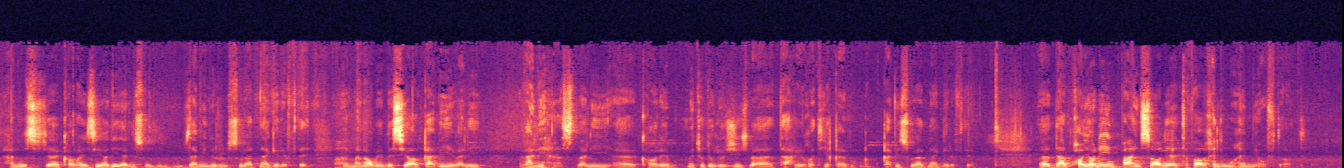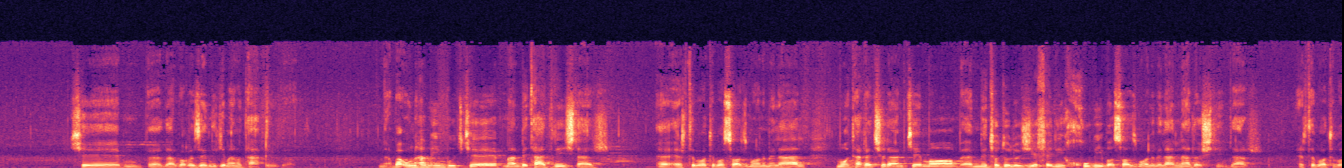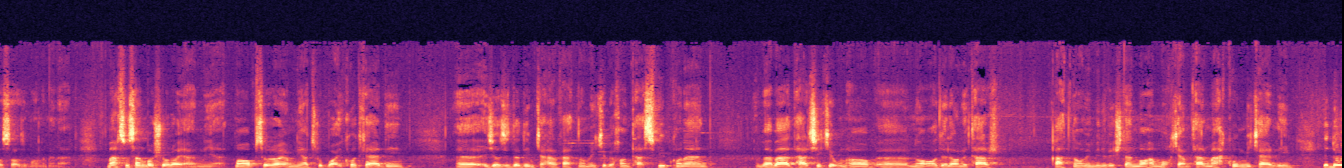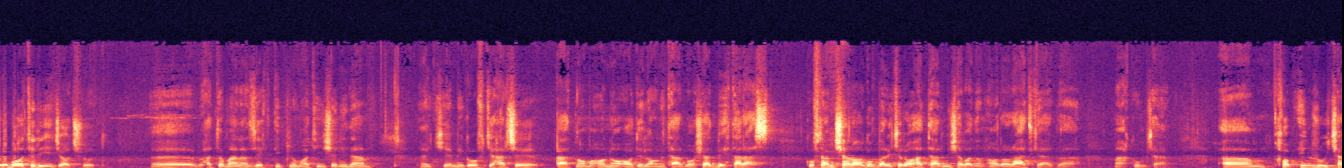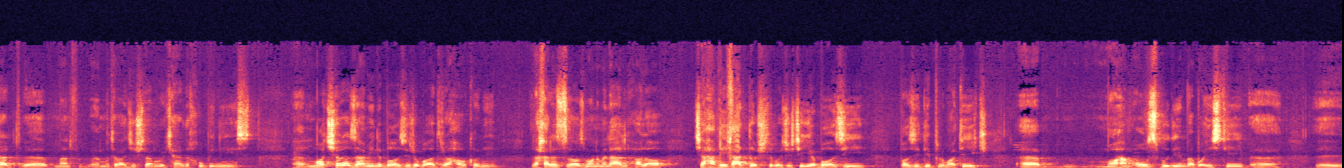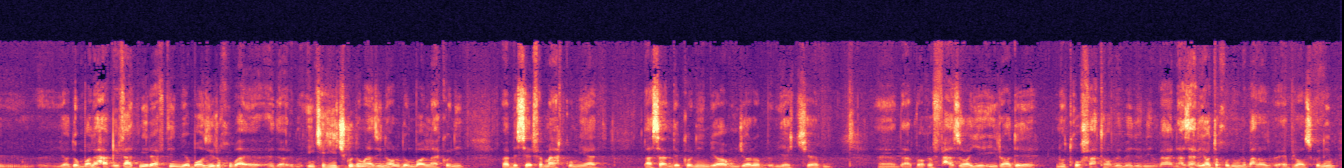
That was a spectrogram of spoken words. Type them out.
هنوز کارهای زیادی در این زمینه رو صورت نگرفته. بله. منابع بسیار قویه ولی غنی هست. ولی کار متدولوژیک و تحقیقاتی قوی صورت نگرفته. در پایان این پنج سال اتفاق خیلی مهمی افتاد که در واقع زندگی منو تغییر داد. و اون هم این بود که من به تدریج در ارتباط با سازمان ملل معتقد شدم که ما متدولوژی خیلی خوبی با سازمان ملل نداشتیم در ارتباط با سازمان ملل. مخصوصا با شورای امنیت. ما شورای امنیت رو بایکوت کردیم اجازه دادیم که هر قطنامه‌ای که بخوان تصویب کنند و بعد هرچی که اونها ناعادلانه تر قطنامه می نوشتن ما هم محکمتر محکوم می کردیم یه دور باطلی ایجاد شد. حتی من از یک دیپلماتی شنیدم که می‌گفت که هرچه قطنامه ها ناعادلانه تر باشد بهتر است. گفتم چرا؟ گفت برای که راحت تر می شود آنها را رد کرد و محکوم کرد. خب این روی کرد من متوجه شدم روی کرد خوبی نیست. بله. ما چرا زمین بازی رو باید رها کنیم؟ بالاخره سازمان ملل حالا چه حقیقت داشته باشه چه یه بازی بازی دیپلماتیک. ما هم عضو بودیم و بایستی یا دنبال حقیقت می‌رفتیم یا بازی رو خوب اداره این اینکه هیچ کدوم از اینها رو دنبال نکنیم و به صرف محکومیت بسنده کنیم یا اونجا رو یک در واقع فضای ایراد نطق و خطابه بدونیم و نظریات خودمون رو ابراز کنیم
